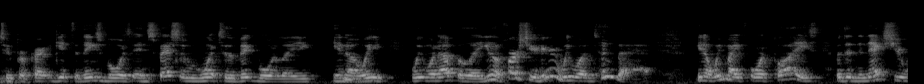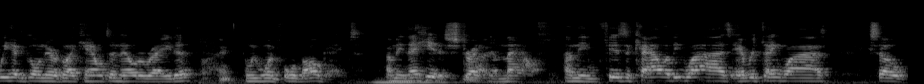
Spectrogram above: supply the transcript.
to prepare, get to these boys, and especially we went to the big boy league. You know, mm-hmm. we we went up a league. You know, the first year here we wasn't too bad. You know, we made fourth place, but then the next year we had to go in there with like Hamilton, El Dorado, right. and we won four ball games. I mean, they hit us straight right. in the mouth. I mean, physicality wise, everything wise. So,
